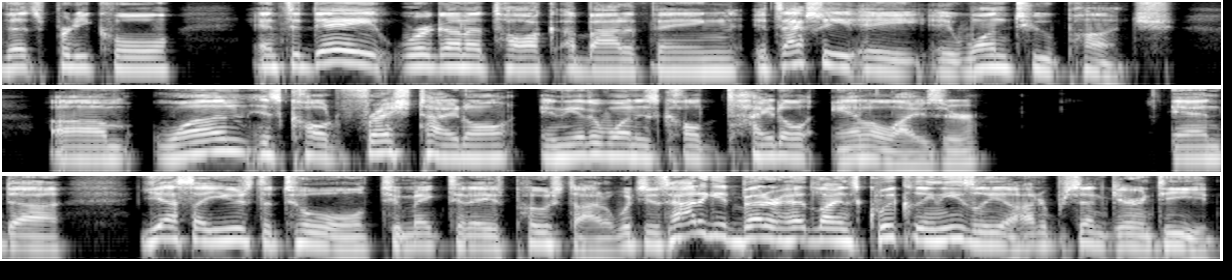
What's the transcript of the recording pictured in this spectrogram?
that's pretty cool. And today we're going to talk about a thing. It's actually a, a one two punch. Um, one is called Fresh Title, and the other one is called Title Analyzer. And uh, yes, I used the tool to make today's post title, which is how to get better headlines quickly and easily, 100% guaranteed.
